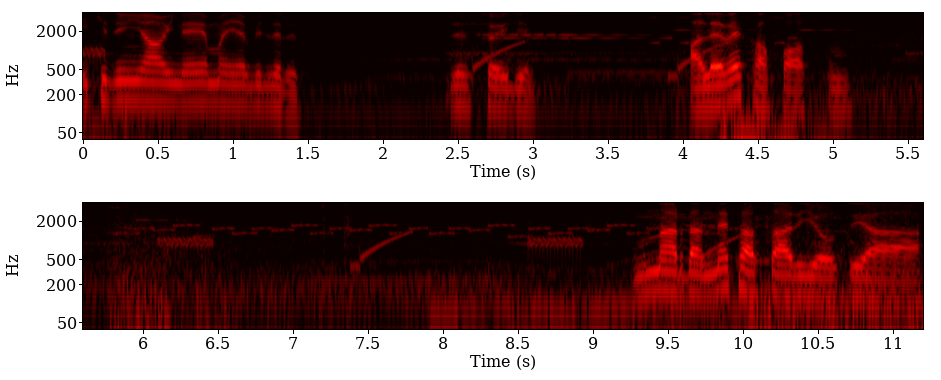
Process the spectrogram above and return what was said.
İki dünya oynayamayabiliriz. Size söyleyeyim. Aleve kafa attım. Bunlardan net hasar yiyoruz ya.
